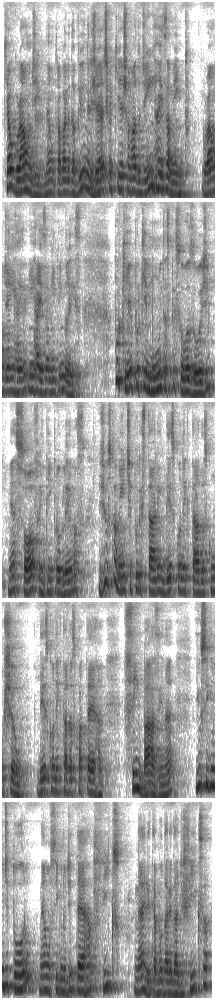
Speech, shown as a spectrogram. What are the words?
que é o grounding, né? um trabalho da bioenergética que é chamado de enraizamento. Grounding é enraizamento em inglês. Por quê? Porque muitas pessoas hoje né, sofrem, têm problemas justamente por estarem desconectadas com o chão, desconectadas com a terra, sem base, né? E o signo de touro né, é um signo de terra fixo, né, ele tem a modalidade fixa,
